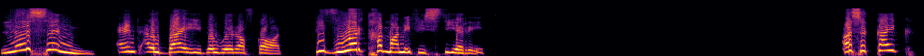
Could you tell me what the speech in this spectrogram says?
listen and obey the word of God. Die woord gemanifesteer het. As ek kyk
